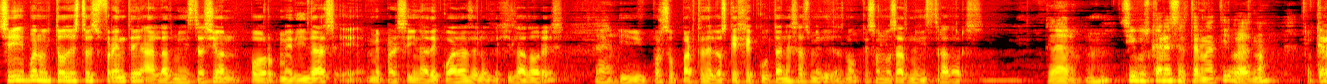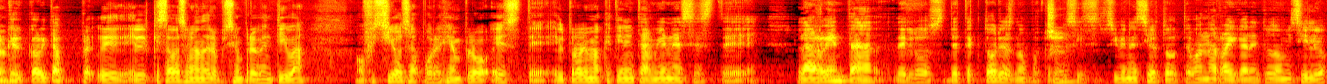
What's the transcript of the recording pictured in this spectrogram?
Sí, bueno, y todo esto es frente a la administración por medidas, eh, me parece, inadecuadas de los legisladores Claro. y por su parte de los que ejecutan esas medidas, ¿no? Que son los administradores. Claro. Sí, buscar esas alternativas, ¿no? Creo Claro. que ahorita eh, el que estabas hablando de la prisión preventiva oficiosa, por ejemplo, este, el problema que tienen también es este la renta de los detectores, ¿no? Porque Sí. si, si bien es cierto te van a arraigar en tu domicilio,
